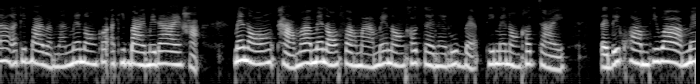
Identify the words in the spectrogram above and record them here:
นั่งอธิบายแบบนั้น แม่น้องก็อธิบายไม่ได้ค่ะ แม่น้องถามว่าแม่น้องฟังมาแม่น้องเข้าใจในรูปแบบที่แม่น้องเข้าใจ แต่ด้วยความที่ว่าแม่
